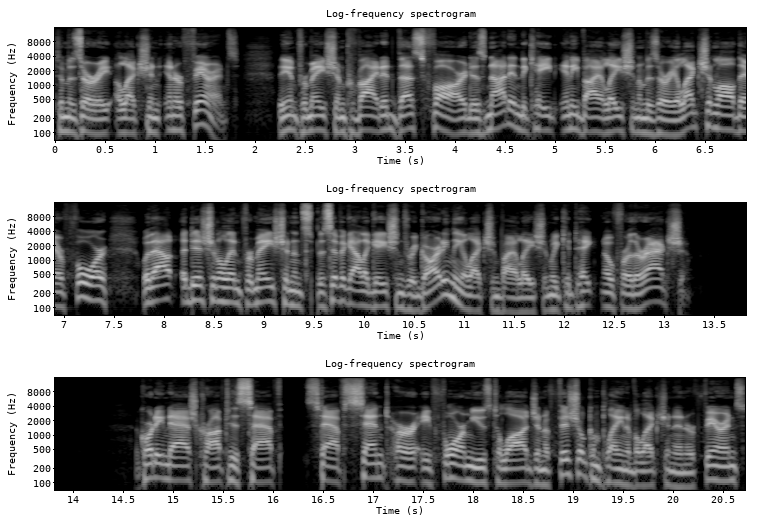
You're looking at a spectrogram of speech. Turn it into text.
to Missouri election interference. The information provided thus far does not indicate any violation of Missouri election law. Therefore, without additional information and specific allegations regarding the election violation, we can take no further action. According to Ashcroft, his staff, staff sent her a form used to lodge an official complaint of election interference.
